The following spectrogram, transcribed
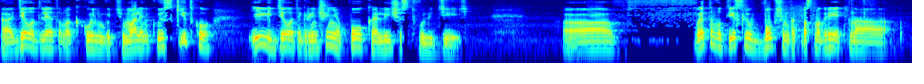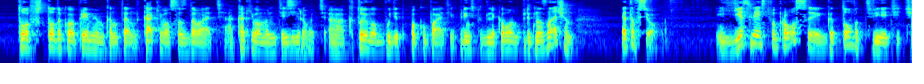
э, делать для этого какую-нибудь маленькую скидку – или делать ограничения по количеству людей. А, это вот если в общем так посмотреть на то, что такое премиум контент, как его создавать, а как его монетизировать, а кто его будет покупать и, в принципе, для кого он предназначен, это все. Если есть вопросы, готов ответить.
